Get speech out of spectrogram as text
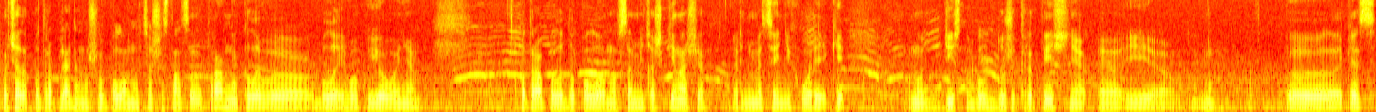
Початок потрапляння нашого полону це 16 травня, коли були евакуйовані. Потрапили до полону самі тяжкі наші реанімаційні хворі, які ну, дійсно були дуже критичні е, і е, ну, якесь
